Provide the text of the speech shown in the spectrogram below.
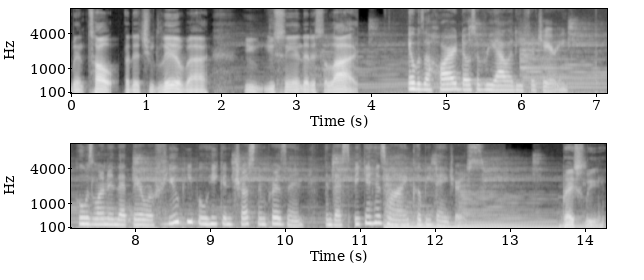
been taught or that you live by, you you seeing that it's a lie. It was a hard dose of reality for Jerry, who was learning that there were few people he can trust in prison and that speaking his mind could be dangerous basically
